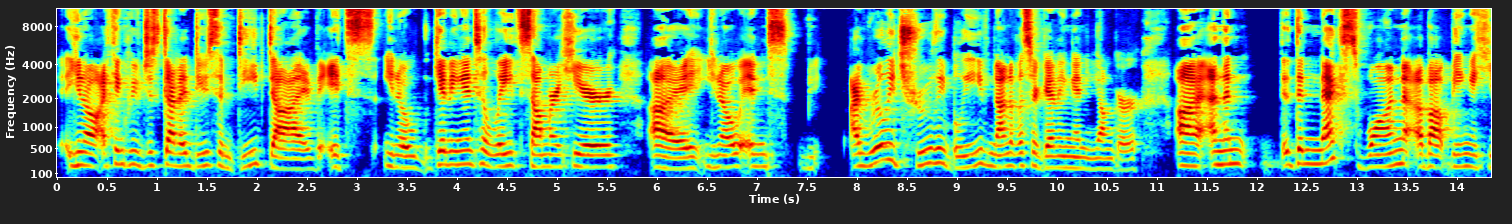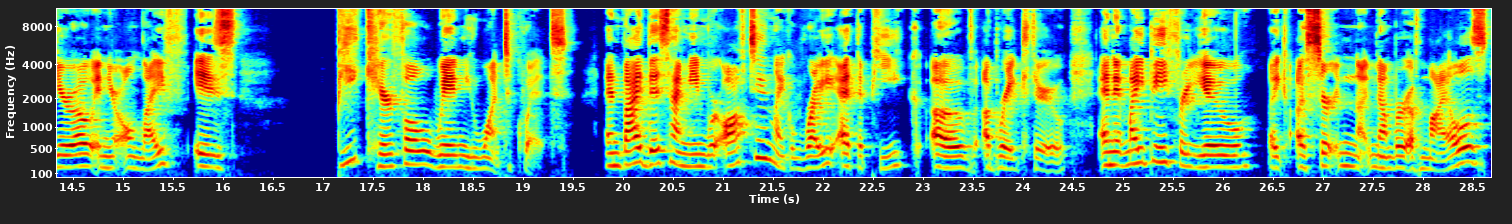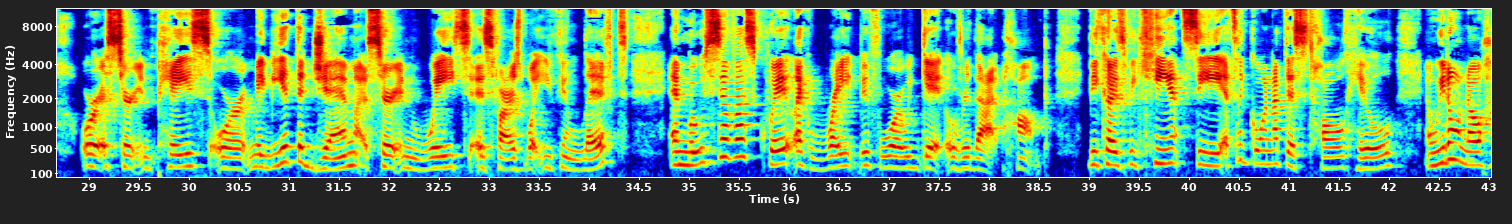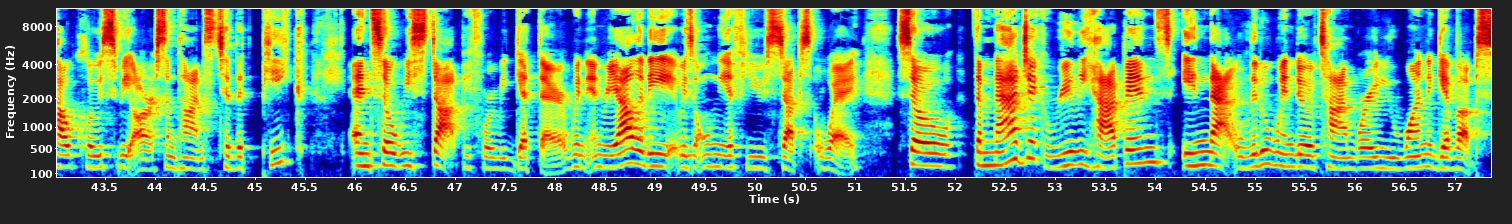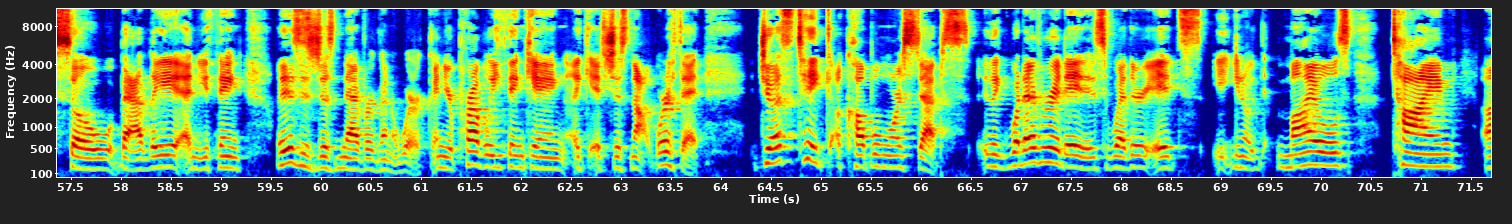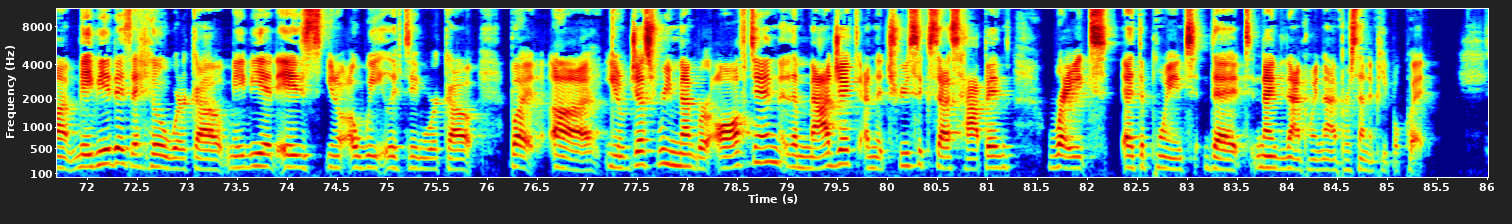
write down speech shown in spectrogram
you know, I think we've just got to do some deep dive. It's, you know, getting into late summer here, uh, you know, and I really truly believe none of us are getting any younger. Uh, and then the next one about being a hero in your own life is be careful when you want to quit. And by this, I mean we're often like right at the peak of a breakthrough. And it might be for you like a certain number of miles or a certain pace, or maybe at the gym, a certain weight as far as what you can lift. And most of us quit like right before we get over that hump because we can't see. It's like going up this tall hill and we don't know how close we are sometimes to the peak. And so we stop before we get there when in reality, it was only a few steps away. So the magic really happens in that little window of time where you want to give up so badly and you think, this is just never going to work. And you're probably thinking like, it's just not worth it. Just take a couple more steps, like whatever it is, whether it's, you know, miles, time, uh, maybe it is a hill workout. Maybe it is, you know, a weightlifting workout. But, uh, you know, just remember often the magic and the true success happens right at the point that 99.9% of people quit.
